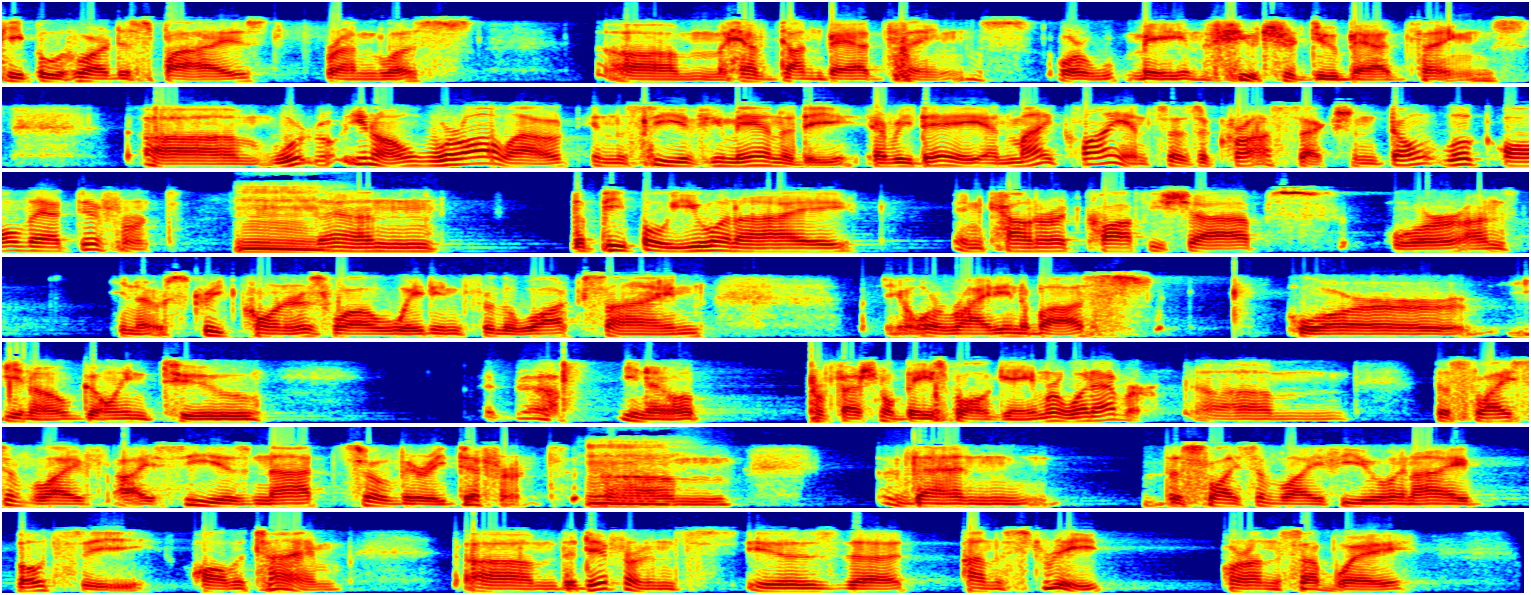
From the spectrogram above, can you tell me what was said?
people who are despised, friendless, um, have done bad things, or may in the future do bad things. Um, we're, you know, we're all out in the sea of humanity every day, and my clients, as a cross section, don't look all that different mm. than the people you and I encounter at coffee shops or on you know street corners while waiting for the walk sign or riding a bus or you know going to uh, you know a professional baseball game or whatever um, the slice of life i see is not so very different mm. um, than the slice of life you and i both see all the time um, the difference is that on the street or on the subway,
